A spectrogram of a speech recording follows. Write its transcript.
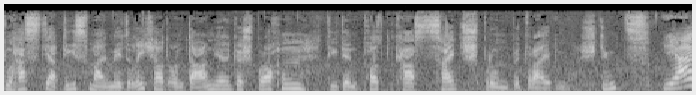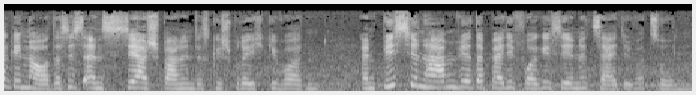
Du hast ja diesmal mit Richard und Daniel gesprochen, die den Podcast Zeitsprung betreiben. Stimmt's? Ja, genau. Das ist ein sehr spannendes Gespräch geworden. Ein bisschen haben wir dabei die vorgesehene Zeit überzogen.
